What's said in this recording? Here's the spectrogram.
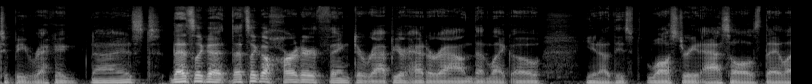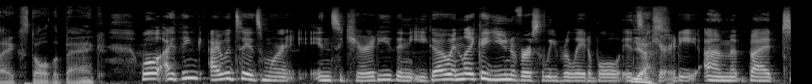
to be recognized. That's like a that's like a harder thing to wrap your head around than like, oh, you know, these Wall Street assholes, they like stole the bank. Well, I think I would say it's more insecurity than ego and like a universally relatable insecurity. Um, but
